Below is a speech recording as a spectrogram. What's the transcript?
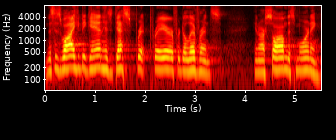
And this is why he began his desperate prayer for deliverance in our psalm this morning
